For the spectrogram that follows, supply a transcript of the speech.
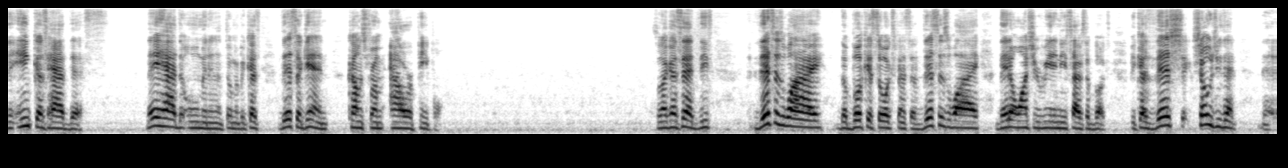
The Incas had this. They had the Urim and the Thummim because this again comes from our people. So, like I said, these this is why the book is so expensive. This is why they don't want you reading these types of books because this shows you that, that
